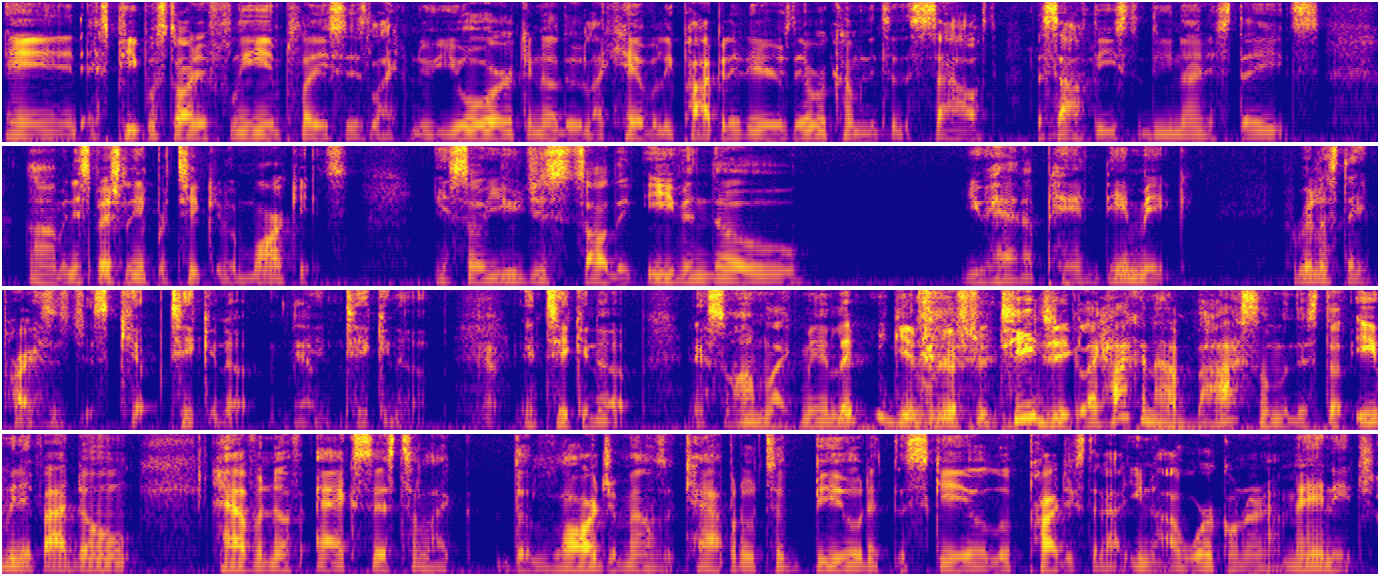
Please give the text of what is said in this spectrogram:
And as people started fleeing places like New York and other like heavily populated areas, they were coming into the South, the Southeast of the United States, um, and especially in particular markets. And so you just saw that even though you had a pandemic, real estate prices just kept ticking up Yep. and ticking up Yep. and ticking up. And so I'm like, man, let me get real strategic. Like, how can I buy some of this stuff, even if I don't have enough access to like the large amounts of capital to build at the scale of projects that I, you know, I work on and I manage.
